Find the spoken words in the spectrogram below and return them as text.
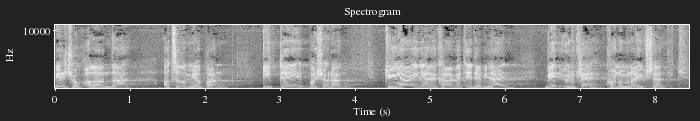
birçok alanda atılım yapan, ilkleri başaran, dünya ile rekabet edebilen bir ülke konumuna yükseldik.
